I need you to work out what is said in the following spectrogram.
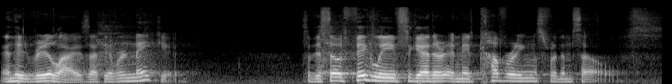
and they realized that they were naked. So they sewed fig leaves together and made coverings for themselves.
